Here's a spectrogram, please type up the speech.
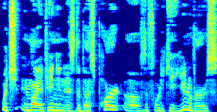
which, in my opinion, is the best part of the 40k universe,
